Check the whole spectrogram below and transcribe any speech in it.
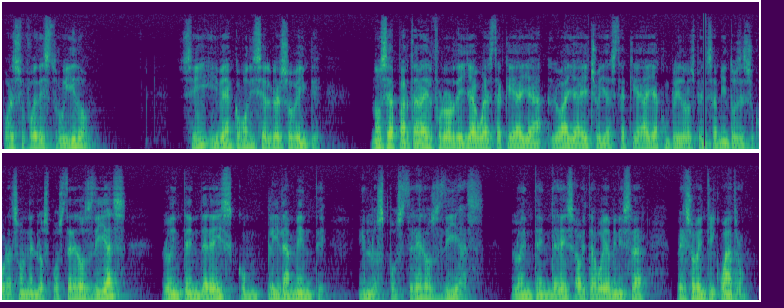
por eso fue destruido. ¿Sí? Y vean cómo dice el verso 20. No se apartará el furor de Yahweh hasta que haya, lo haya hecho y hasta que haya cumplido los pensamientos de su corazón. En los postreros días lo entenderéis cumplidamente. En los postreros días lo entenderéis. Ahorita voy a ministrar. Verso 24.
